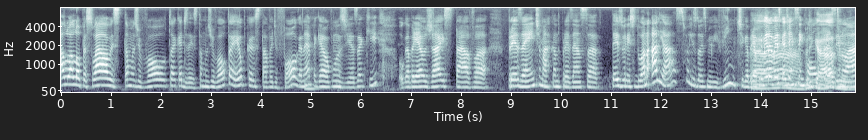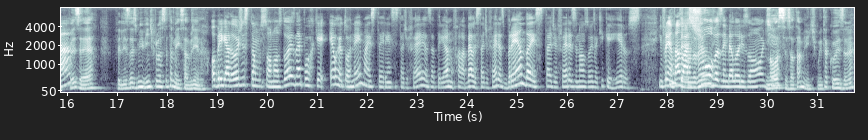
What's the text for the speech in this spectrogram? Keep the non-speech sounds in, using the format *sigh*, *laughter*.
Alô, alô, pessoal, estamos de volta. Quer dizer, estamos de volta eu, porque eu estava de folga, né? Peguei alguns dias aqui. O Gabriel já estava presente, marcando presença desde o início do ano. Aliás, feliz 2020, Gabriel. Primeira Ah, vez que a gente se encontra obrigado. assim no ar. Pois é. Feliz 2020 pra você também, Sabrina. Obrigada. Hoje estamos só nós dois, né? Porque eu retornei, mas Terence está de férias, Adriano Falabella está de férias, Brenda está de férias e nós dois aqui guerreiros, enfrentando as Entendo, né? chuvas em Belo Horizonte. Nossa, exatamente. Muita coisa, né?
